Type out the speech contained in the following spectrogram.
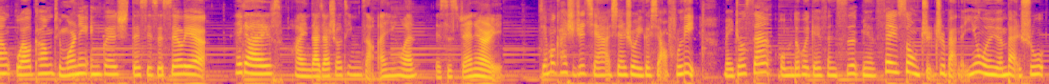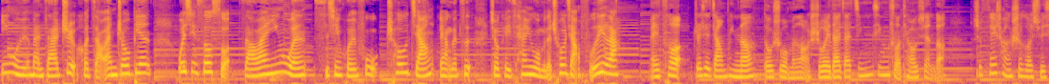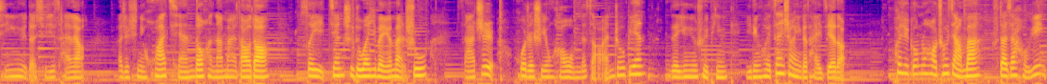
everyone. Welcome to Morning English. This is Cecilia. Hey guys，欢迎大家收听早安英文。This is January. 节目开始之前啊，先说一个小福利。每周三我们都会给粉丝免费送纸质版的英文原版书、英文原版杂志和早安周边。微信搜索“早安英文”，私信回复“抽奖”两个字，就可以参与我们的抽奖福利啦。没错，这些奖品呢，都是我们老师为大家精心所挑选的，是非常适合学习英语的学习材料，而且是你花钱都很难买到的哦。所以坚持读完一本原版书。杂志，或者是用好我们的早安周边，你的英语水平一定会再上一个台阶的。快去公众号抽奖吧，祝大家好运！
